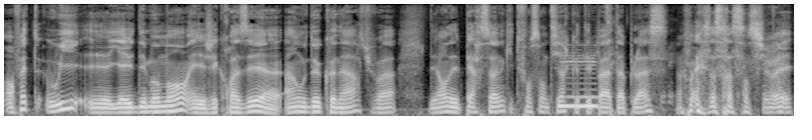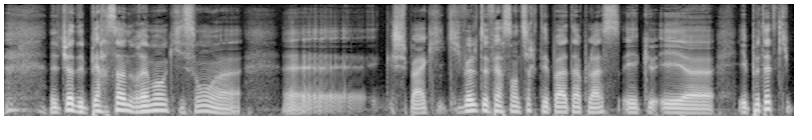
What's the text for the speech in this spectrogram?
en fait, oui, il y a eu des moments et j'ai croisé euh, un ou deux connards, tu vois, des, des personnes qui te font sentir que t'es pas à ta place. ouais, ça sera censuré. Mais tu as des personnes vraiment qui sont, je sais pas, qui, veulent te faire sentir que t'es pas à ta place et que et, et peut-être qu'ils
